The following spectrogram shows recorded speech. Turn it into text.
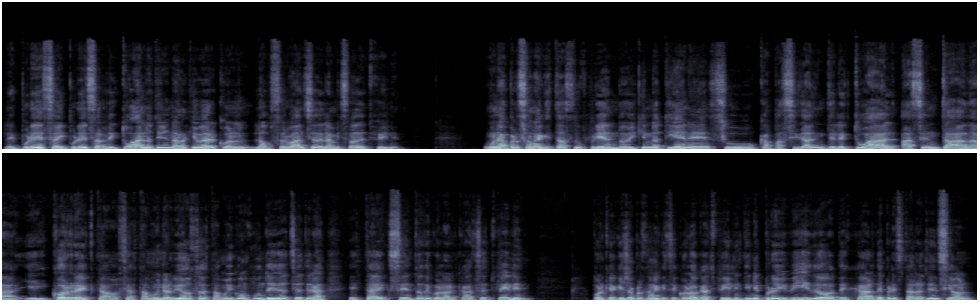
La impureza y pureza ritual no tiene nada que ver con la observancia de la misma de feeling. Una persona que está sufriendo y que no tiene su capacidad intelectual asentada y correcta, o sea, está muy nervioso, está muy confundido, etc., está exento de colocarse feeling. porque aquella persona que se coloca tefilin tiene prohibido dejar de prestar atención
